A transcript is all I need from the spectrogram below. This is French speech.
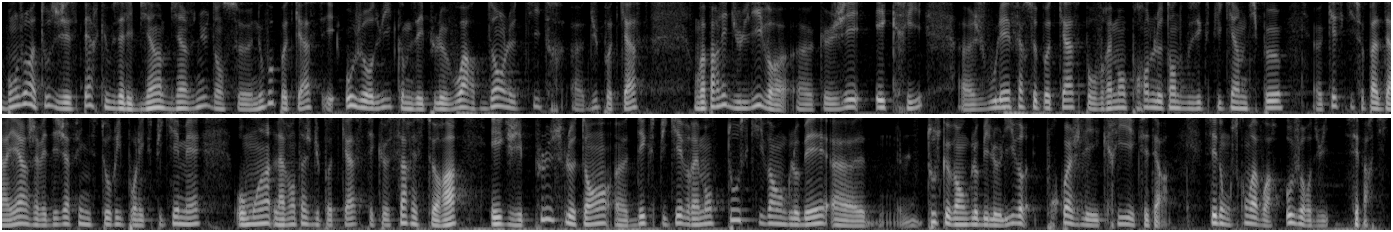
Bonjour à tous, j'espère que vous allez bien. Bienvenue dans ce nouveau podcast. Et aujourd'hui, comme vous avez pu le voir dans le titre euh, du podcast, on va parler du livre euh, que j'ai écrit. Euh, je voulais faire ce podcast pour vraiment prendre le temps de vous expliquer un petit peu qu'est-ce qui se passe derrière. J'avais déjà fait une story pour l'expliquer, mais au moins l'avantage du podcast, c'est que ça restera et que j'ai plus le temps d'expliquer vraiment tout ce qui va englober, tout ce que va englober le livre, pourquoi je l'ai écrit, etc. C'est donc ce qu'on va voir aujourd'hui. C'est parti.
